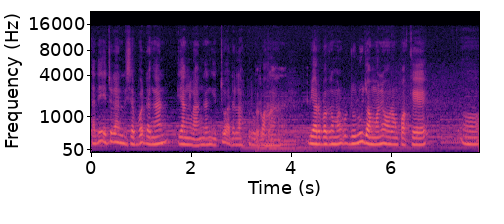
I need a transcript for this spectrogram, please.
Jadi itu yang disebut dengan yang langgeng itu adalah perubahan. Perubahan. Biar bagaimana dulu zamannya orang pakai eh,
